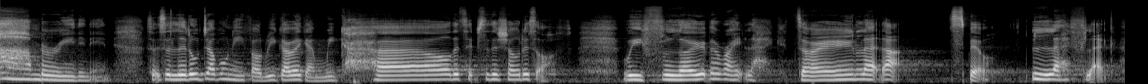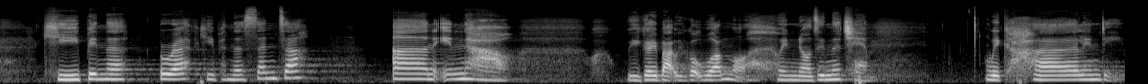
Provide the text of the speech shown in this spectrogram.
and breathing in. So it's a little double knee fold. We go again. We curl the tips of the shoulders off. We float the right leg. Don't let that spill. Left leg. Keeping the breath, keeping the center. And inhale. We go back. We've got one more. We're nodding the chin. We're curling deep.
